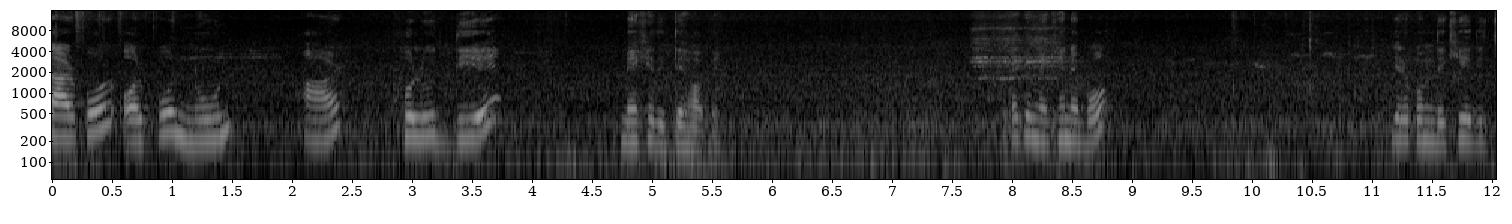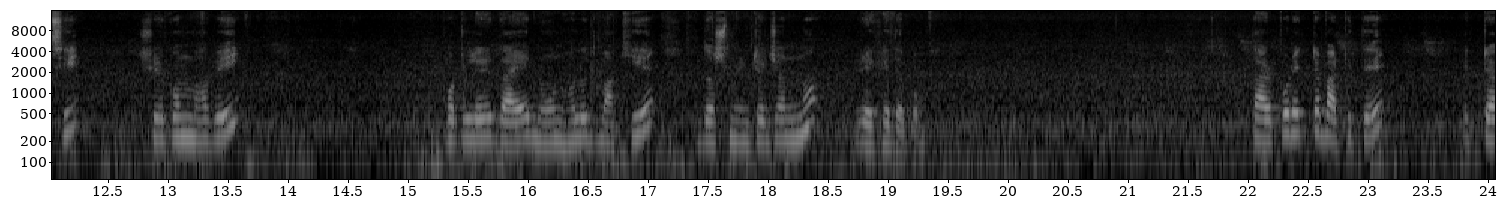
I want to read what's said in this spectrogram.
তারপর অল্প নুন আর হলুদ দিয়ে মেখে দিতে হবে। এটাকে মেখে নেব। যেরকম দেখিয়ে দিচ্ছি, সেরকমভাবেই পটলের গায়ে নুন, হলুদ মাখিয়ে দশ মিনিটের জন্য রেখে দেব। তারপর একটা বাটিতে একটা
